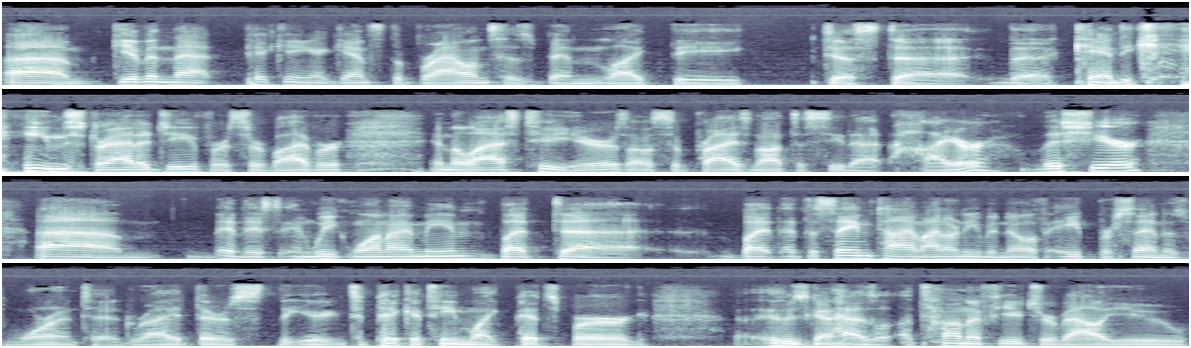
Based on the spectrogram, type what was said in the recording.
Um, given that picking against the Browns has been like the just uh, the candy cane strategy for Survivor in the last two years. I was surprised not to see that higher this year. Um, in this in week one, I mean, but. Uh, but at the same time, I don't even know if eight percent is warranted. Right? There's the, to pick a team like Pittsburgh, who's going to has a ton of future value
